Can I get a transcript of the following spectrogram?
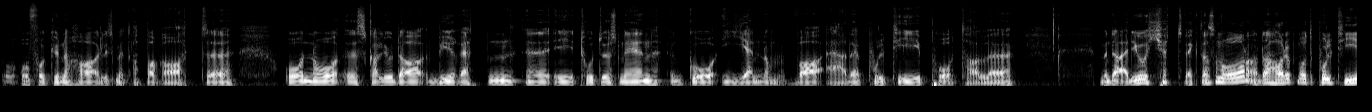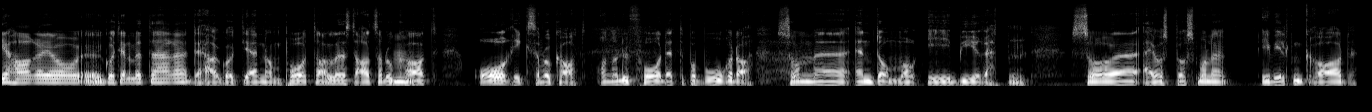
og for å kunne ha liksom et apparat. Og nå skal jo da byretten i 2001 gå igjennom hva er det politi, påtale, men da er det jo kjøttvekta som rår. Da Da har du på en måte Politiet har jo eh, gått gjennom dette. her. Det har gått gjennom påtale, statsadvokat mm. Og riksadvokat. Og når du får dette på bordet da, som eh, en dommer i byretten, så eh, er jo spørsmålet i hvilken grad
